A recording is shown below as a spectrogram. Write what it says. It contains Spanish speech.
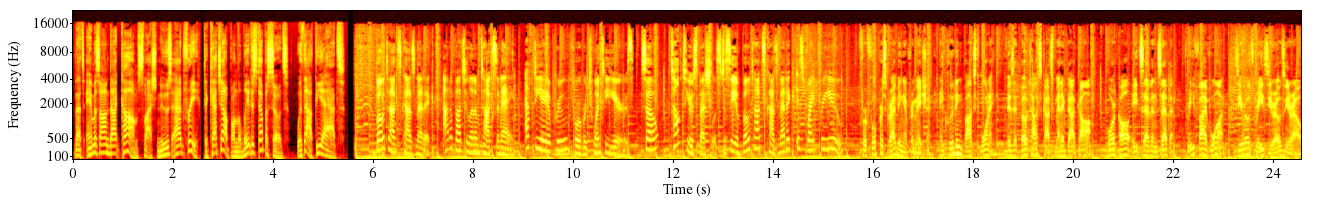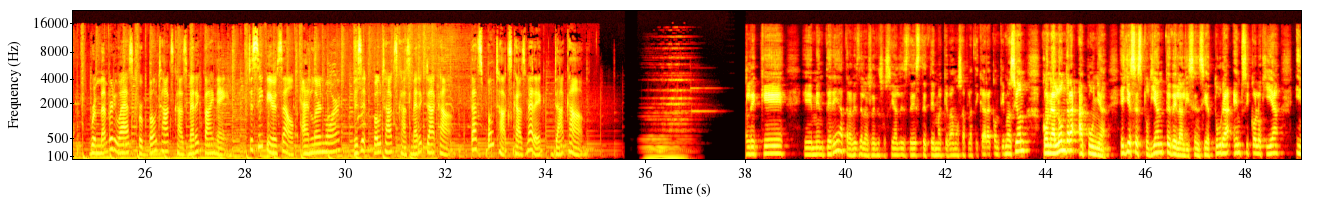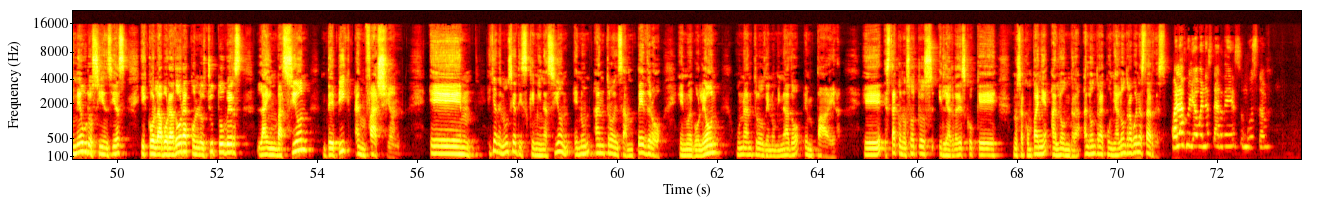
That's amazon.com slash news ad free to catch up on the latest episodes without the ads. Botox Cosmetic, out of botulinum toxin A, FDA approved for over 20 years. So, talk to your specialist to see if Botox Cosmetic is right for you. For full prescribing information, including boxed warning, visit BotoxCosmetic.com or call 877-351-0300. Remember to ask for Botox Cosmetic by name. To see for yourself and learn more, visit BotoxCosmetic.com. That's BotoxCosmetic.com. que eh, me enteré a través de las redes sociales de este tema que vamos a platicar a continuación con Alondra Acuña. Ella es estudiante de la licenciatura en psicología y neurociencias y colaboradora con los youtubers La Invasión de Big and Fashion. Em, ella denuncia discriminación en un antro en San Pedro, en Nuevo León, un antro denominado Empire. Eh, está con nosotros y le agradezco que nos acompañe Alondra. Alondra Acuña. Alondra, buenas tardes. Hola Julio, buenas tardes, un gusto.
